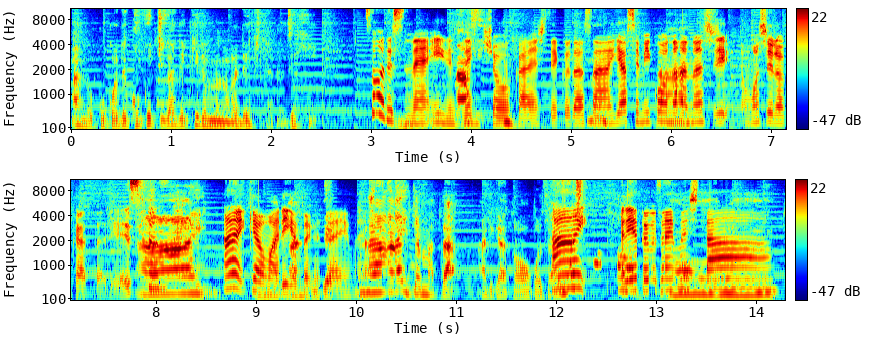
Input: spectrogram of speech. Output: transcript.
あの、ここで告知ができるものができたらぜひ。そうですね。いいです。うんぜひ紹介してください。いや、セミコンの話、面白かったです。ははーい。い、今日もありがとうございました。はーい。じゃあまた、ありがとうございまはいした。、ありがとうございました。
